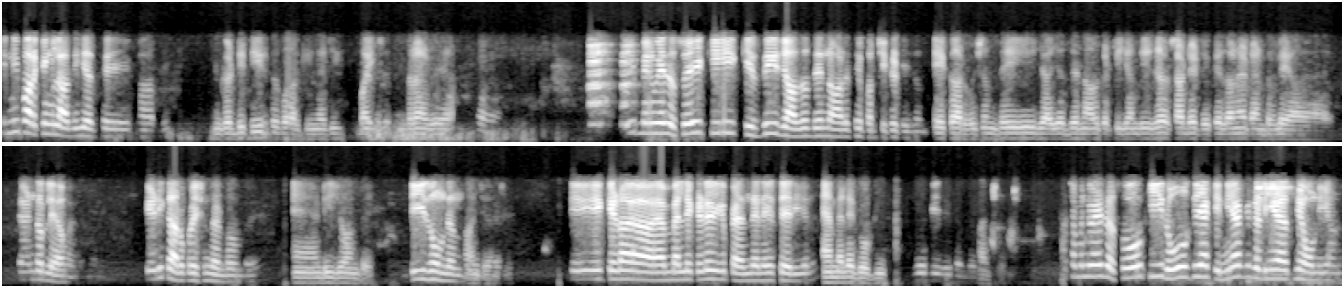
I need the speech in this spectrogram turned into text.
ਕਿੰਨੀ ਪਾਰਕਿੰਗ ਲੱਗਦੀ ਹੈ ਇੱਥੇ ਕਾਰ ਦੀ? ਗੱਡੀ 30 ਰੁਪਏ ਪਾਰਕਿੰਗ ਹੈ ਜੀ। ਬਾਈਕ ਦੇ 15 ਰੁਪਏ ਆ। ਇਹ ਮੈਨੂੰ ਇਹ ਦੱਸੋ ਇਹ ਕੀ ਕਿਸ ਦੀ ਇਜਾਜ਼ਤ ਦੇ ਨਾਲ ਇੱਥੇ ਪਰਚੀ ਕੱਟੀ ਜਾਂਦੀ ਇਹ ਕਾਰਪੋਰੇਸ਼ਨ ਦੀ ਇਜਾਜ਼ਤ ਦੇ ਨਾਲ ਕੱਟੀ ਜਾਂਦੀ ਹੈ। ਸਾਡੇ ਠੇਕੇਦਾਰ ਨੇ ਟੈਂਡਰ ਲਿਆ ਹੋਇਆ ਹੈ। ਟੈਂਡਰ ਲਿਆ ਹੋਇਆ। ਕਿਹੜੀ ਕਾਰਪੋਰੇਸ਼ਨ ਦੇ ਅੰਡਰ ਹੁੰਦਾ ਹੈ ਡੀ ਜ਼ੋਨ ਦੇ। ਡੀ ਜ਼ੋਨ ਦੇ ਅੰਦਰ। ਹਾਂਜੀ ਹਾਂਜੀ। ਤੇ ਇਹ ਕਿਹੜਾ ਐਮਐਲਏ ਕਿਹੜੇ ਪੈਂਦੇ ਨੇ ਇਸ ਏਰੀਆ ਨੂੰ? ਐਮਐਲਏ ਗੋਗੀ। ਜੋਗੀ ਜੀ ਪੈਂਦੇ ਹਾਂਜੀ ਅੱਛਾ ਮੈਨੂੰ ਇਹ ਦੱਸੋ ਕਿ ਰੋਜ਼ ਦੀਆਂ ਕਿੰਨੀਆਂ ਕੁ ਗੱਡੀਆਂ ਇੱਥੇ ਆਉਂਦੀਆਂ ਹਨ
